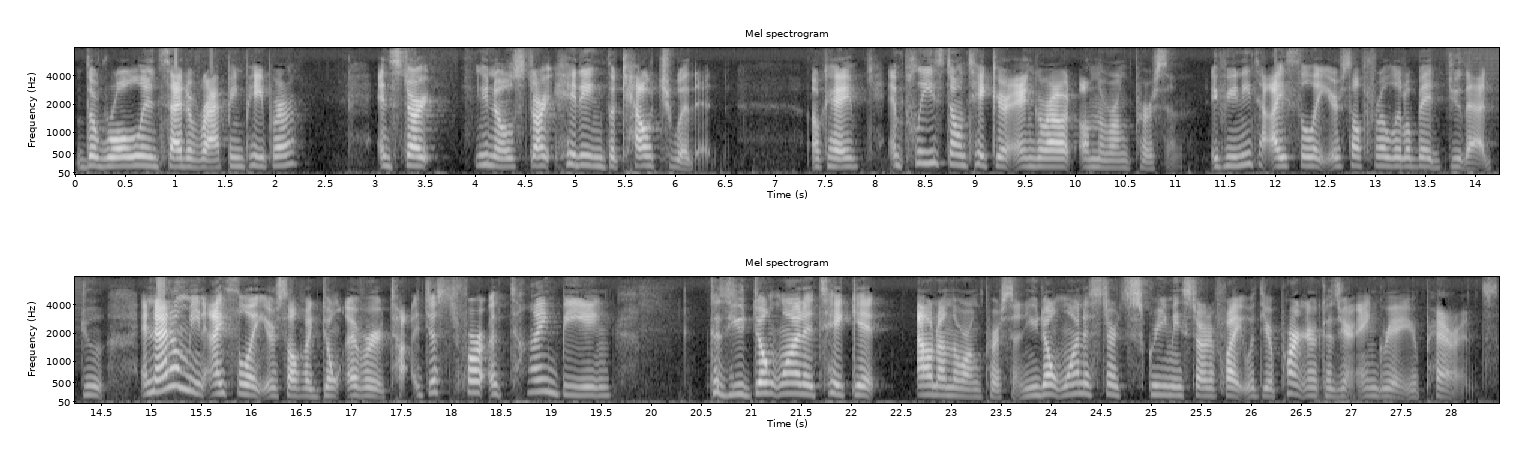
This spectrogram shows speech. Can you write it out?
the roll inside of wrapping paper and start, you know, start hitting the couch with it. Okay? And please don't take your anger out on the wrong person. If you need to isolate yourself for a little bit, do that. Do and I don't mean isolate yourself like don't ever t- just for a time being cuz you don't want to take it out on the wrong person. You don't want to start screaming, start a fight with your partner cuz you're angry at your parents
